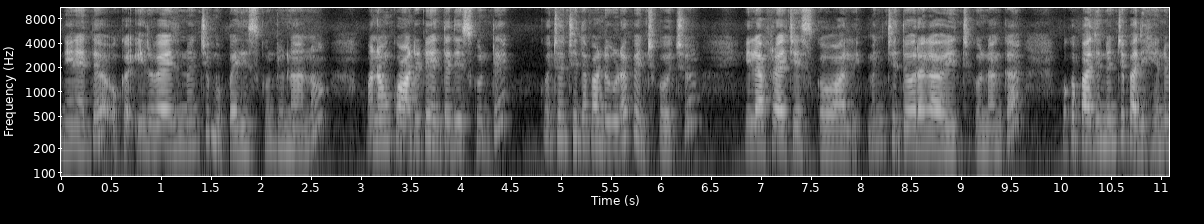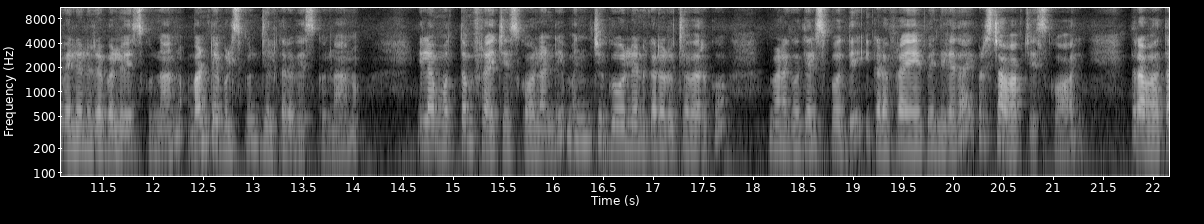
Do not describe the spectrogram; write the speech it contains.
నేనైతే ఒక ఇరవై ఐదు నుంచి ముప్పై తీసుకుంటున్నాను. మనం క్వాంటిటీ ఎంత తీసుకుంటే కొంచెం చింతపండు కూడా పెంచుకోవచ్చు. ఇలా ఫ్రై చేసుకోవాలి. మంచి దూరగా వేయించుకున్నాక ఒక పది నుంచి పదిహేను వెల్లుల్లి రెబ్బలు వేసుకున్నాను. వన్ టేబుల్ స్పూన్ జీలకర్ర వేసుకున్నాను. ఇలా మొత్తం ఫ్రై చేసుకోవాలండి. మంచి గోల్డెన్ కలర్ వచ్చే వరకు మనకు తెలిసిపోద్ది. ఇక్కడ ఫ్రై అయిపోయింది కదా ఇప్పుడు స్టవ్ ఆఫ్ చేసుకోవాలి. తర్వాత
